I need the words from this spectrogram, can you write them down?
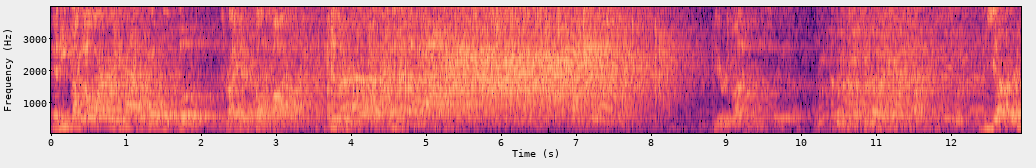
And he's like, oh, I already have. A whole book. It's right here. It's called the Bible. Just He reminded me to say that. the other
